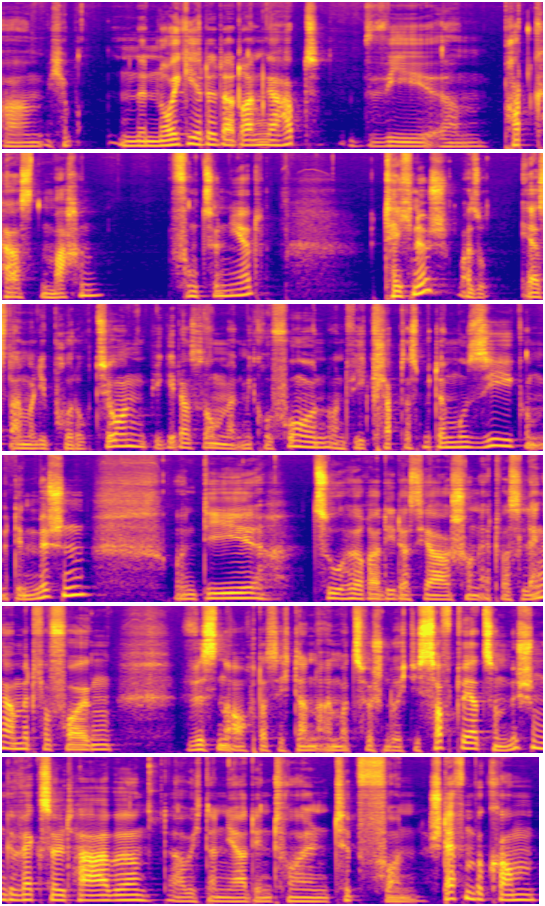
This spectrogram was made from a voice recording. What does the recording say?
Ähm, ich habe eine Neugierde daran gehabt, wie ähm, Podcast machen funktioniert. Technisch, also erst einmal die Produktion, wie geht das so mit Mikrofon und wie klappt das mit der Musik und mit dem Mischen. Und die Zuhörer, die das ja schon etwas länger mitverfolgen, wissen auch, dass ich dann einmal zwischendurch die Software zum Mischen gewechselt habe. Da habe ich dann ja den tollen Tipp von Steffen bekommen,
